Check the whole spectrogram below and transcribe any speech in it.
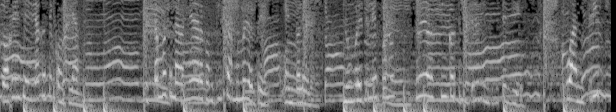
tu agencia de viajes de confianza. Estamos en la avenida de Reconquista número 3, en Toledo. Número de teléfono 925 33 27 10. One Trip os espera.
